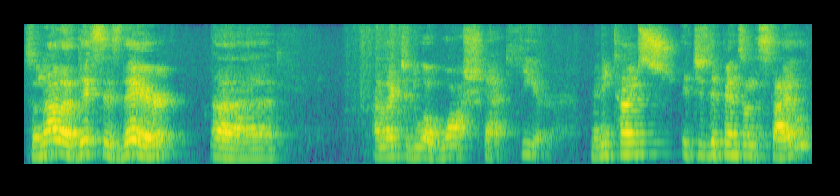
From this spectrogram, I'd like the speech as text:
so now that this is there, uh, I like to do a wash back here. Many times it just depends on the style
